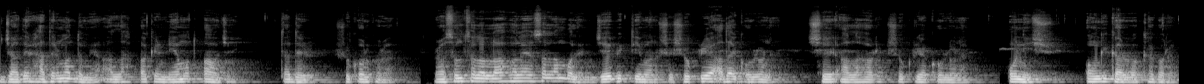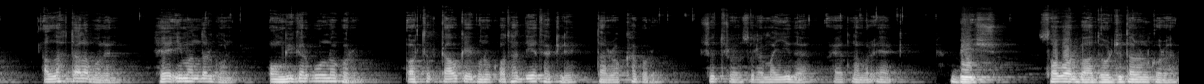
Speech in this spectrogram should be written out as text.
যাদের হাতের মাধ্যমে আল্লাহ পাকের নিয়ামত পাওয়া যায়, তাদের শুকর করা। রসুল সাল্লাহ আলাইসাল্লাম বলেন, যে ব্যক্তি মানুষের সুক্রিয়া আদায় করল না, সে আল্লাহর সুক্রিয়া করল না। উনিশ, অঙ্গীকার রক্ষা করা। আল্লাহ তালা বলেন, হে ইমানদারগণ অঙ্গীকার পূর্ণ করো, অর্থাৎ কাউকে কোনো কথা দিয়ে থাকলে তার রক্ষা করো। সূত্র সুরা মাইয়িদা, আয়াত নম্বর এক। বিশ, সবর বা ধৈর্য ধারণ করা।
